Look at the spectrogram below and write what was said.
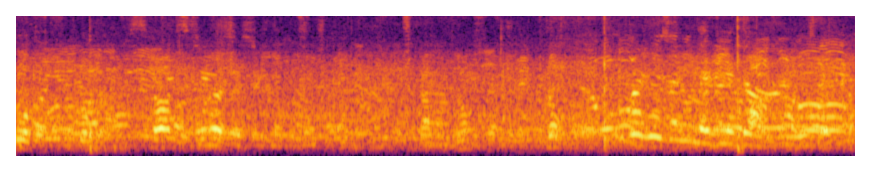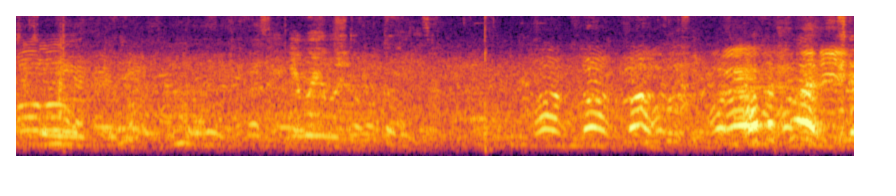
Можно за ним объедать? Его его топтается. Так, так, так! Обошли!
